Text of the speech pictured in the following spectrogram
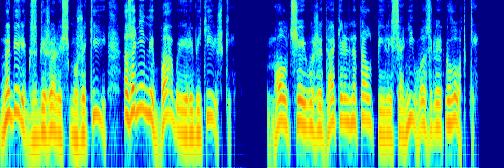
на берег сбежались мужики, а за ними бабы и ребятишки. Молча и выжидательно толпились они возле глотки.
